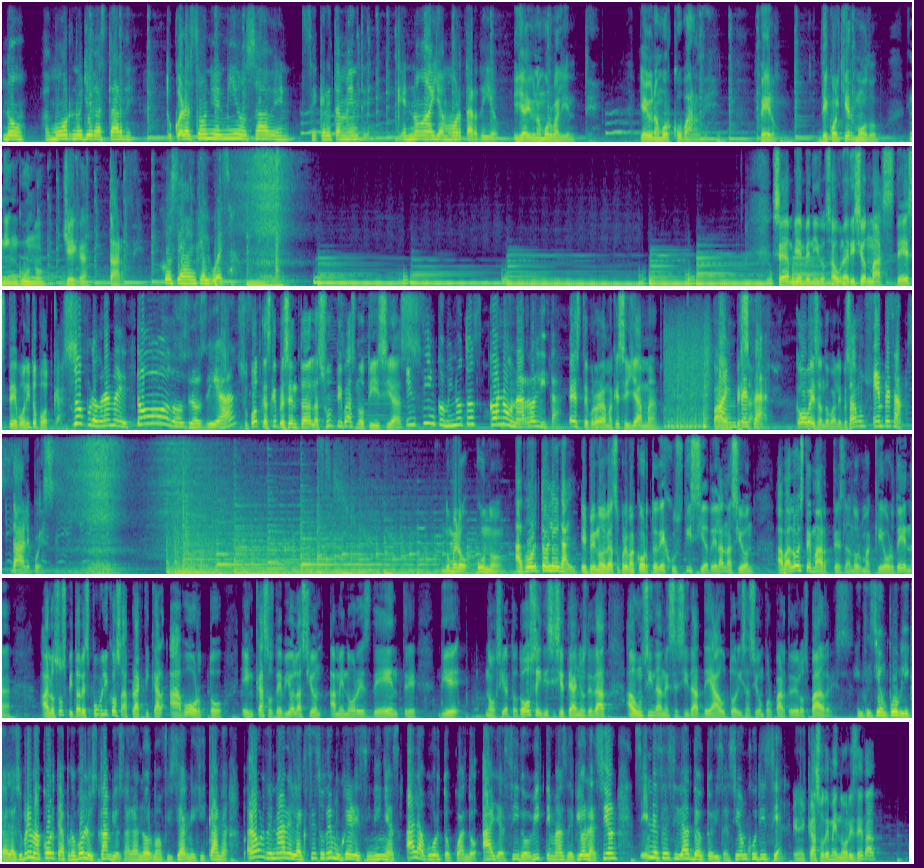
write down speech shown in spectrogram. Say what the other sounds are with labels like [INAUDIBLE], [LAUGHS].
No, amor, no llegas tarde. Tu corazón y el mío saben secretamente que no hay amor tardío. Y hay un amor valiente. Y hay un amor cobarde. Pero, de cualquier modo, ninguno llega tarde. José Ángel Buesa. Sean bienvenidos a una edición más de este bonito podcast. Su programa de todos los días. Su podcast que presenta las últimas noticias. En cinco minutos con una rolita. Este programa que se llama... Pa' empezar. ¿Cómo ves, Sandoval? ¿Empezamos? Empezamos. Dale, pues. Número 1. Aborto legal. El Pleno de la Suprema Corte de Justicia de la Nación avaló este martes la norma que ordena a los hospitales públicos a practicar aborto en casos de violación a menores de entre 10, no, cierto, 12 y 17 años de edad, aún sin la necesidad de autorización por parte de los padres. En sesión pública, la Suprema Corte aprobó los cambios a la norma oficial mexicana para ordenar el acceso de mujeres y niñas al aborto cuando haya sido víctimas de violación sin necesidad de autorización judicial. En el caso de menores de edad,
